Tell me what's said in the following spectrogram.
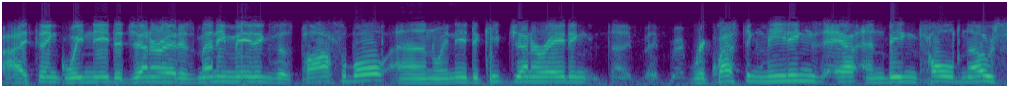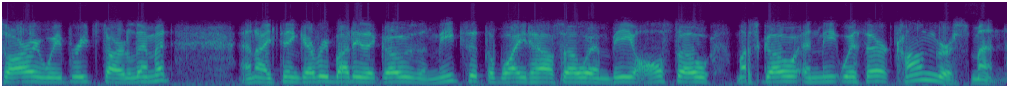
I think we need to generate as many meetings as possible, and we need to keep generating, uh, requesting meetings and being told, no, sorry, we've reached our limit. And I think everybody that goes and meets at the White House OMB also must go and meet with their congressman.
